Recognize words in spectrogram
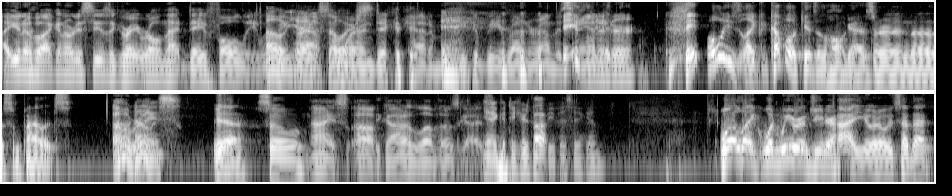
Uh, you know who I can already see as a great role in that? Dave Foley. Would Oh, be yeah, great of somewhere course. in Dick Academy. He could be running around the Dave- janitor. Dave Foley's like a couple of kids in the hall guys are in uh, some pilots. Oh, really? nice. Yeah, so Nice. Oh god, I love those guys. Yeah, good to hear that Uh, people say again. well, like when we were in junior high, you would always have that.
